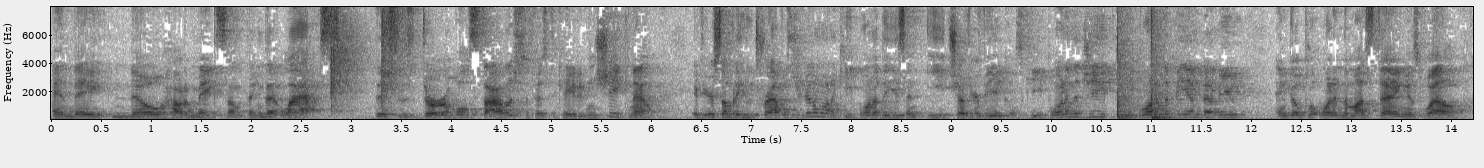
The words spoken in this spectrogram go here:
and they know how to make something that lasts. This is durable, stylish, sophisticated, and chic. Now, if you're somebody who travels, you're gonna wanna keep one of these in each of your vehicles. Keep one in the Jeep, keep one in the BMW, and go put one in the Mustang as well,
